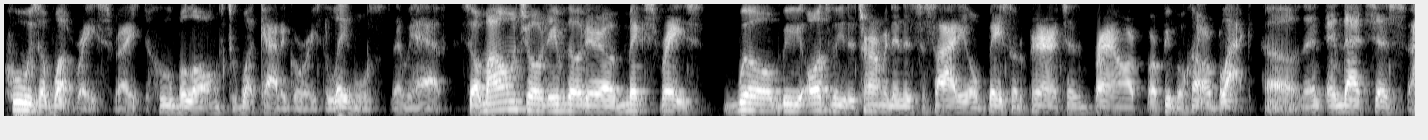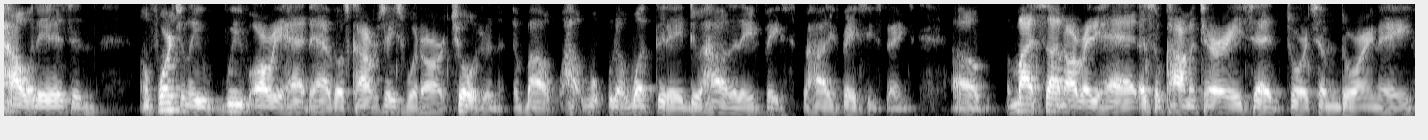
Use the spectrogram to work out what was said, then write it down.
who is of what race, right? Who belongs to what categories, the labels that we have. So my own children, even though they're of mixed race, will be ultimately determined in the society or based on the parents as brown or, or people of color or black. Uh, and, and that's just how it is. And unfortunately, we've already had to have those conversations with our children about how, you know, what do they do, how do they face, how they face these things. Um, my son already had some commentary said towards him during a,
